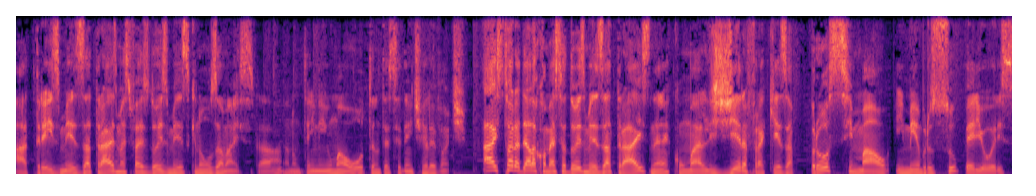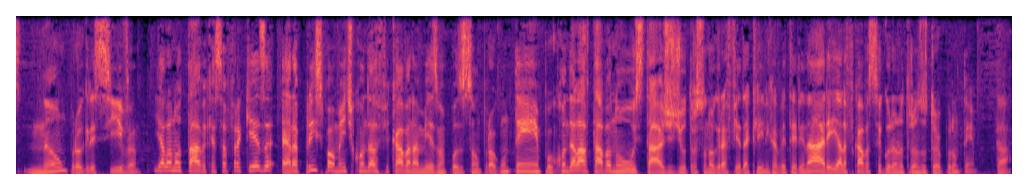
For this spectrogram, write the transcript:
há três meses atrás, mas faz dois meses que não usa mais. Tá. Ela não tem nenhuma outra antecedente relevante. A história dela começa dois meses atrás, né? Com uma ligeira fraqueza proximal em membros superiores, não progressiva, e ela notava que essa fraqueza era principalmente quando ela ficava na mesma posição por algum tempo, quando ela estava no estágio de ultrassonografia da clínica veterinária e ela ficava segurando o transdutor por um tempo. Tá.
